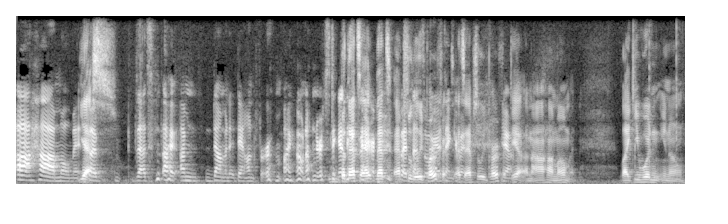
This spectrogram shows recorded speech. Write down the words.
aha moment. Yes. But that's I, I'm dumbing it down for my own understanding. But that's there. that's absolutely way perfect. That's absolutely perfect. Yeah. Yeah. an aha moment. Like you wouldn't, you know,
